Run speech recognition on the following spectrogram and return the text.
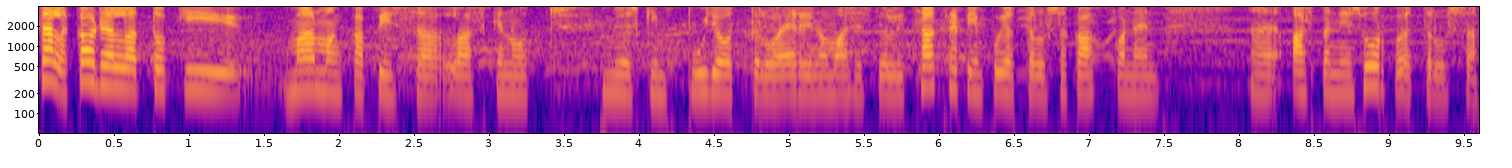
Tällä kaudella toki maailmankapissa laskenut myöskin pujottelua erinomaisesti. Oli Zagrebin pujottelussa kakkonen, Aspenin suurpuottelussa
